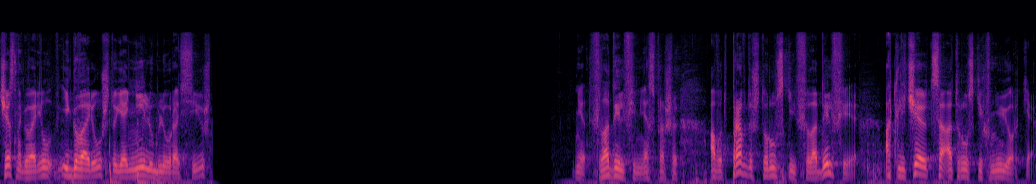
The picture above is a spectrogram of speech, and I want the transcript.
честно говорил и говорю, что я не люблю Россию. Нет, Филадельфии меня спрашивают, а вот правда, что русские в Филадельфии отличаются от русских в Нью-Йорке?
